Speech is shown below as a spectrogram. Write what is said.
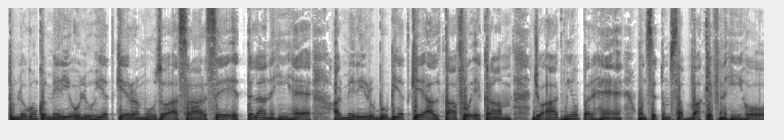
تم لوگوں کو میری الوحیت کے رموز و اسرار سے اطلاع نہیں ہے اور میری ربوبیت کے الطاف و اکرام جو آدمیوں پر ہیں، ان سے تم سب واقف نہیں ہو۔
